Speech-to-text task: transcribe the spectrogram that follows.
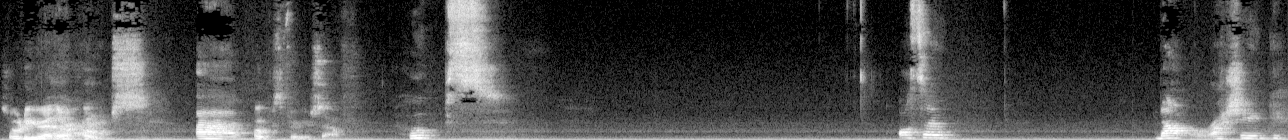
So what are your other hopes? Um, Hopes for yourself. hopes. Also, not rushing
